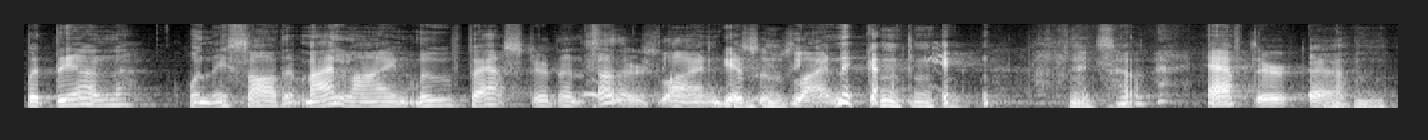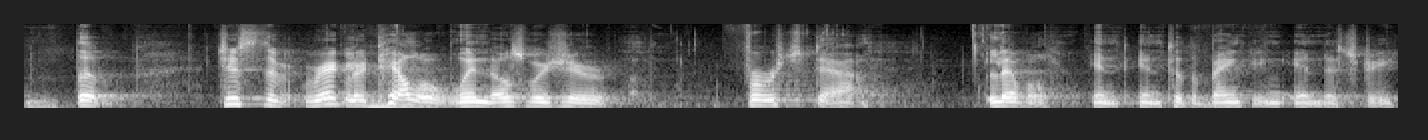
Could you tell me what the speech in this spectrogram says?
But then when they saw that my line moved faster than others' line, guess whose line they got in? so after uh, the just the regular teller windows was your first uh, level in, into the banking industry.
